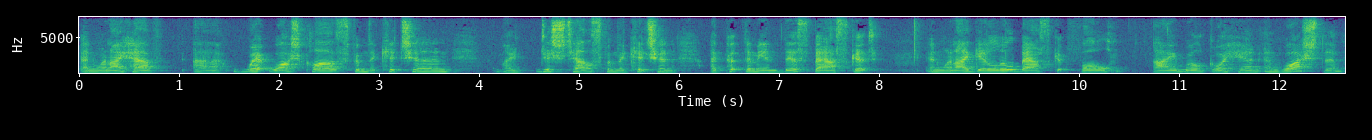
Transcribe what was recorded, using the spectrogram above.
And when I have uh, wet washcloths from the kitchen, my dish towels from the kitchen, I put them in this basket. And when I get a little basket full, I will go ahead and wash them.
